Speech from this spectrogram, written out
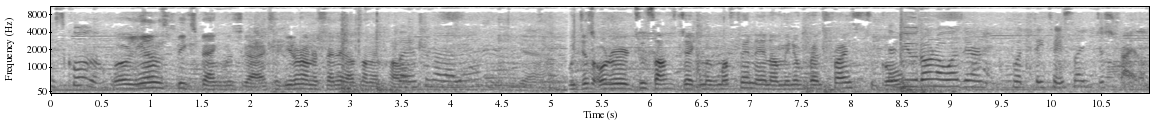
It's cool though. Well, you can speak Spanglish, guys. If you don't understand it, that's not my But problem. it's not bad. Yeah. We just ordered two sausage egg McMuffin and a medium French fries to go. If you don't know what they're, what they taste like, just try them.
